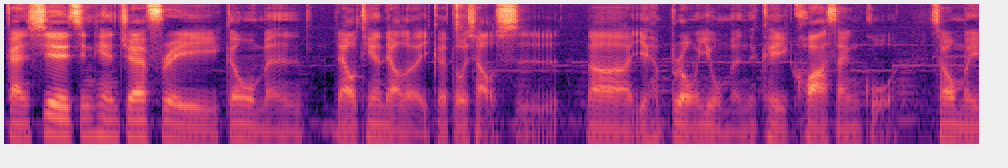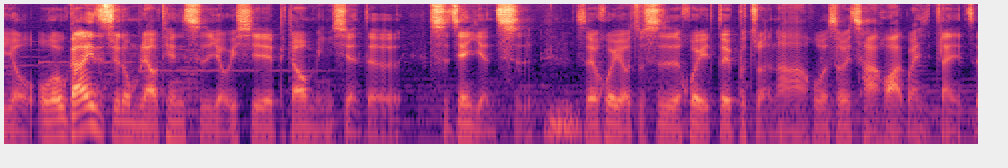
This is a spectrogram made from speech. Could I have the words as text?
感谢今天 Jeffrey 跟我们聊天聊了一个多小时，那也很不容易，我们可以跨三国。虽然我们有我我刚刚一直觉得我们聊天时有一些比较明显的时间延迟，所以会有就是会对不准啊，或者是会插话关系在这。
